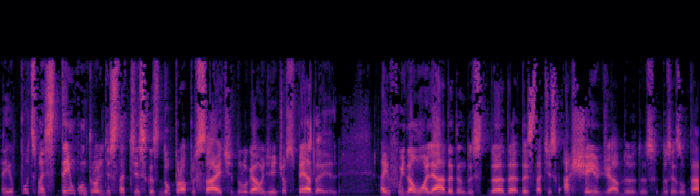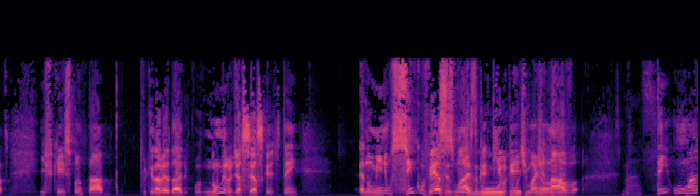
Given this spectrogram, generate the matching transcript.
Aí eu, putz, mas tem um controle de estatísticas do próprio site, do lugar onde a gente hospeda ele. Aí eu fui dar uma olhada dentro dos- da, da, das estatísticas, achei o diabo do- dos, dos resultados e fiquei espantado. Porque, na verdade, o número de acessos que a gente tem é no mínimo cinco vezes mais do que Muito, aquilo que a gente imaginava. Mas, Tem uma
